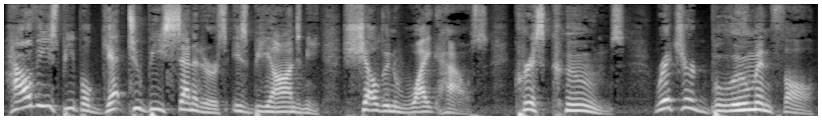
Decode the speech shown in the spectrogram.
How these people get to be senators is beyond me. Sheldon Whitehouse, Chris Coons, Richard Blumenthal,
